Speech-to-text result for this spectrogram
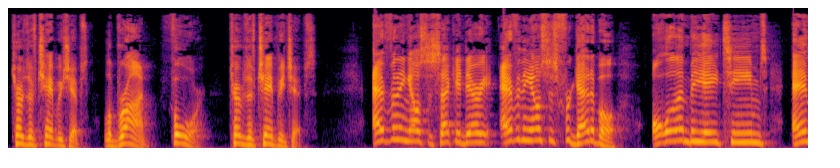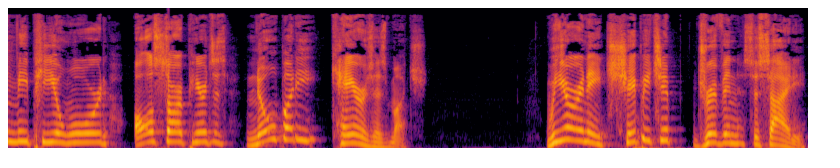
in terms of championships. LeBron, four in terms of championships. Everything else is secondary. Everything else is forgettable. All NBA teams, MVP award, All Star appearances. Nobody cares as much. We are in a championship driven society,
